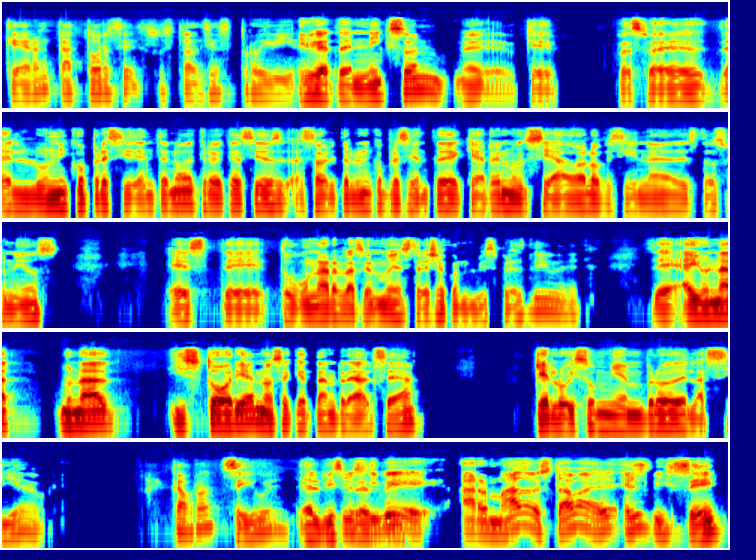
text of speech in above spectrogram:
que eran 14 sustancias prohibidas. Y fíjate, Nixon, eh, que pues fue el único presidente, ¿no? Creo que ha sido hasta ahorita el único presidente que ha renunciado a la oficina de Estados Unidos. Este, tuvo una relación muy estrecha con Elvis Presley, güey. hay una, una historia, no sé qué tan real sea, que lo hizo miembro de la CIA, güey. Cabrón. Sí, güey. Elvis Inclusive armado estaba eh, Elvis. Sí.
